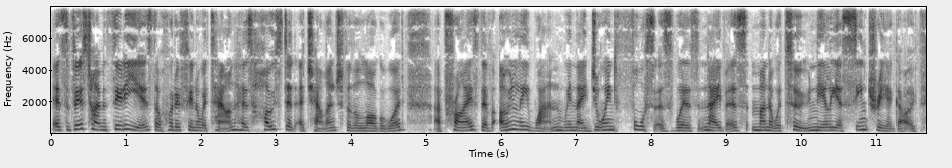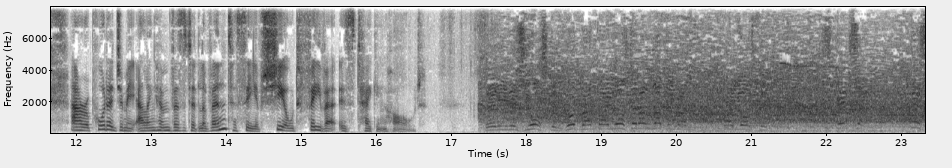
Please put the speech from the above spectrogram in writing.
It's the first time in 30 years the Horowhenua town has hosted a challenge for the log o' wood, a prize they've only won when they joined forces with neighbours Manawatu nearly a century ago. Our reporter Jimmy Ellingham visited Levin to see if Shield fever is taking hold. 13 is Yorston. Good run by Yorston. A lovely run by Yorston. Spencer. This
